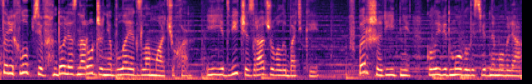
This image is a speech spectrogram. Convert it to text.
матері хлопців доля з народження була як зла мачуха. Її двічі зраджували батьки. Вперше рідні, коли відмовились від немовля,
